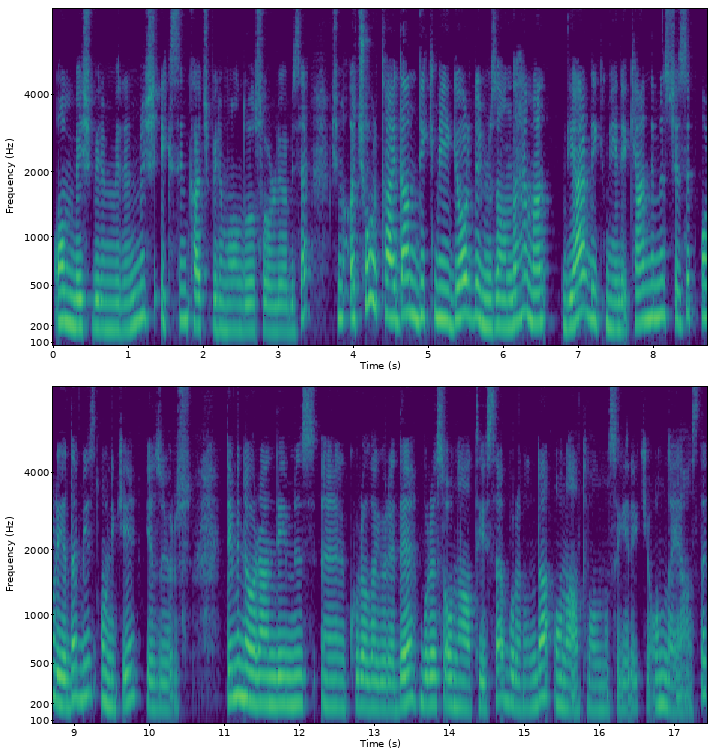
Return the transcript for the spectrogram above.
15 birim verilmiş. X'in kaç birim olduğu soruluyor bize. Şimdi açıortaydan dikmeyi gördüğümüz anda hemen diğer dikmeyi de kendimiz çizip oraya da biz 12 yazıyoruz. Demin öğrendiğimiz e, kurala göre de burası 16 ise buranın da 16 olması gerekiyor. Onu da yazdık.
